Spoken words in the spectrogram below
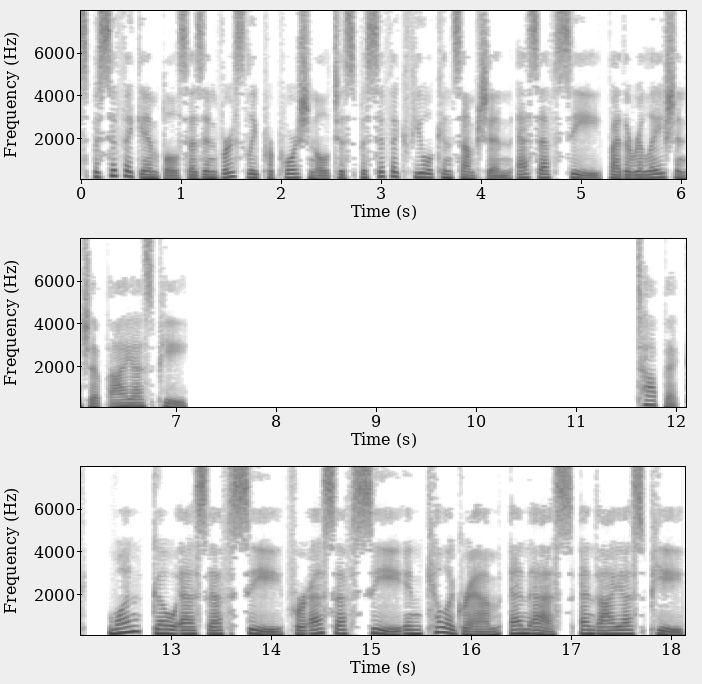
Specific impulse is inversely proportional to specific fuel consumption (SFC) by the relationship ISP. Topic 1 Go SFC for SFC in kilogram, NS and ISP.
